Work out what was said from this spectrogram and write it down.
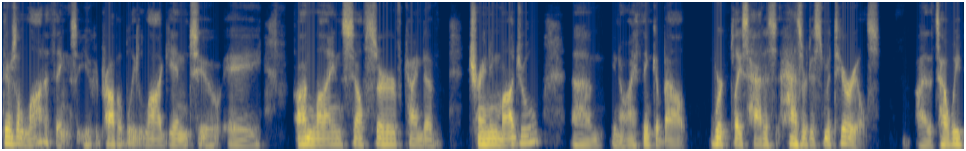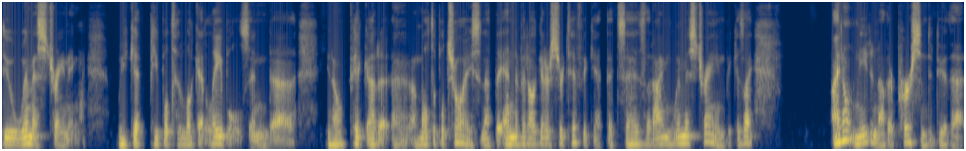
there's a lot of things that you could probably log into a online self-serve kind of training module. Um, you know, I think about workplace hazardous materials. Uh, that's how we do WHMIS training. We get people to look at labels and uh, you know pick out a, a, multiple choice, and at the end of it, I'll get a certificate that says that I'm WHMIS trained because I I don't need another person to do that.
